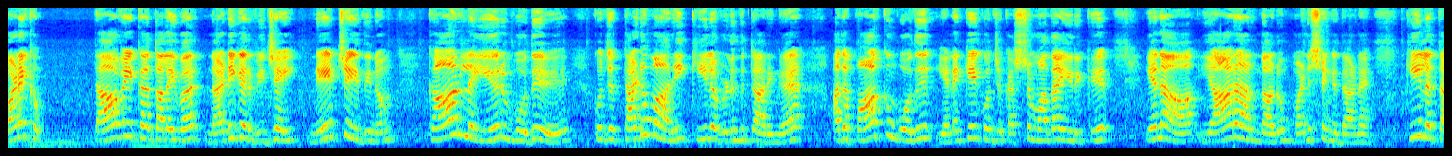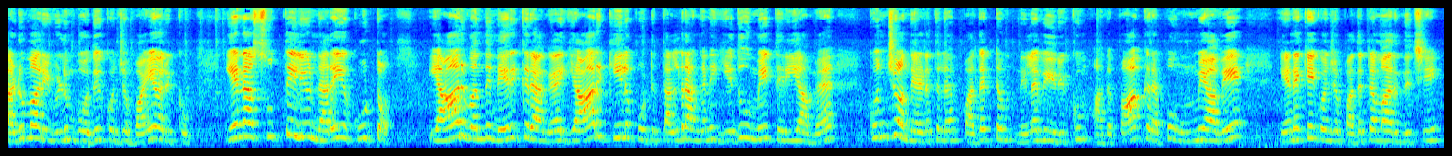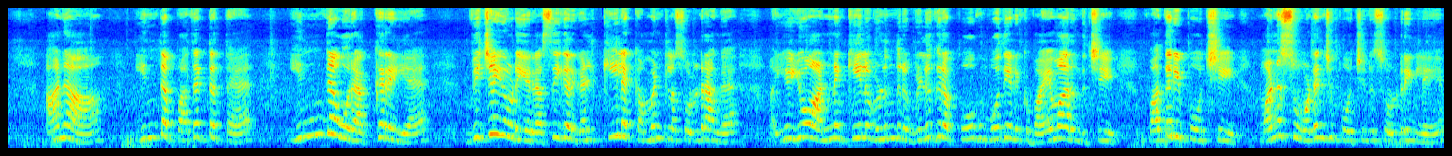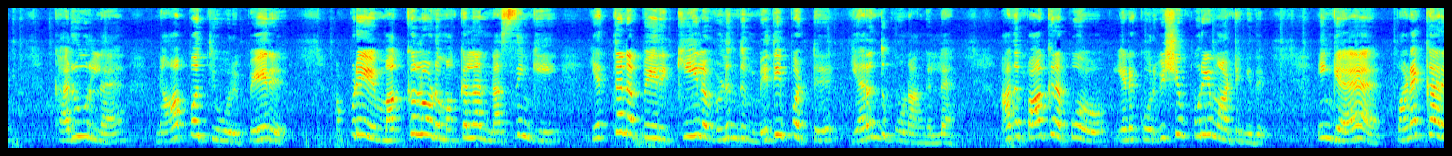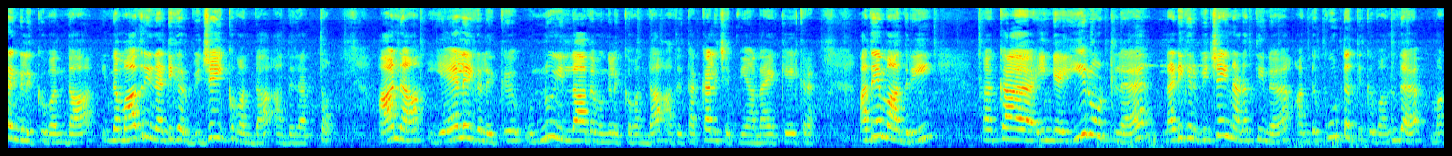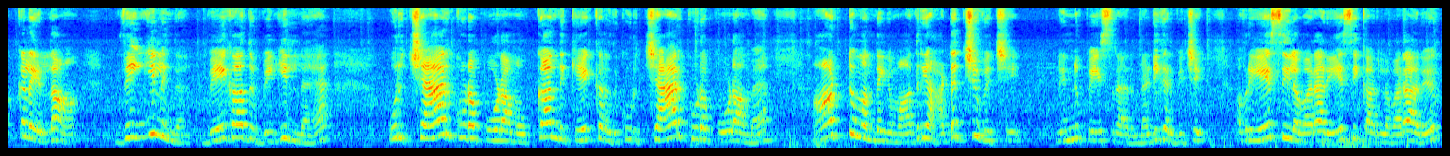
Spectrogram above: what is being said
வணக்கம். தாவேக தலைவர் நடிகர் விஜய் நேற்றைய தினம் கார்ல ஏறும்போது கொஞ்சம் தடுமாறி கீழே விழுந்துட்டாருங்க. அதை பார்க்கும்போது எனக்கே கொஞ்சம் கஷ்டமாக தான் இருக்குது ஏன்னா யாராக இருந்தாலும் மனுஷங்க தானே. கீழே தடுமாறி விழும்போது கொஞ்சம் பயம் இருக்கும். ஏன்னா சுத்திலையும் நிறைய கூட்டம். யார் வந்து நெருக்கிறாங்க யார் கீழே போட்டு தள்ளுறாங்கன்னு எதுவுமே தெரியாமல் கொஞ்சம் அந்த இடத்துல பதட்டம் நிலவி இருக்கும். அதை பார்க்குறப்போ உண்மையாகவே எனக்கே கொஞ்சம் பதட்டமாக இருந்துச்சு. ஆனால் இந்த பதட்டத்தை இந்த ஒரு அக்கறைய விஜயோடைய ரசிகர்கள் கீழே கமெண்ட்ல சொல்றாங்க. ஐயோ அண்ணன் கீழே விழுந்துரு விழுகிற போகும்போது எனக்கு பயமா இருந்துச்சு பதறி போச்சு மனசு உடஞ்சு போச்சுன்னு சொல்றீங்களே. கரூர்ல நாற்பத்தி ஒரு பேரு. அப்படியே மக்களோட மக்களா நசுங்கி எத்தனை பேர் கீழே விழுந்து மெதிப்பட்டு இறந்து போனாங்கல்ல. அதை பார்க்குறப்போ எனக்கு ஒரு விஷயம் புரிய மாட்டேங்குது. இங்க பணக்காரங்களுக்கு வந்தா இந்த மாதிரி நடிகர் விஜய்க்கு வந்தா அது ரத்தம். ஆனா ஏழைகளுக்கு ஒன்றும் இல்லாதவங்களுக்கு வந்தா அது தக்காளி சட்னியா? நான் கேட்குறேன் அதே மாதிரி க இங்க ஈரோட்ல நடிகர் விஜய் நடத்தின அந்த கூட்டத்துக்கு வந்த மக்களை எல்லாம் வெயிலுங்க. வேகாத வெயில்ல ஒரு சேர் கூட போடாம உட்காந்து கேட்கறதுக்கு ஒரு சேர் கூட போடாம ஆட்டு மந்தைங்க மாதிரி அடைச்சு வச்சு நின்று பேசுறாரு நடிகர் விஜய். அவர் ஏசியில் வராரு ஏசி கார்ல வராரு.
